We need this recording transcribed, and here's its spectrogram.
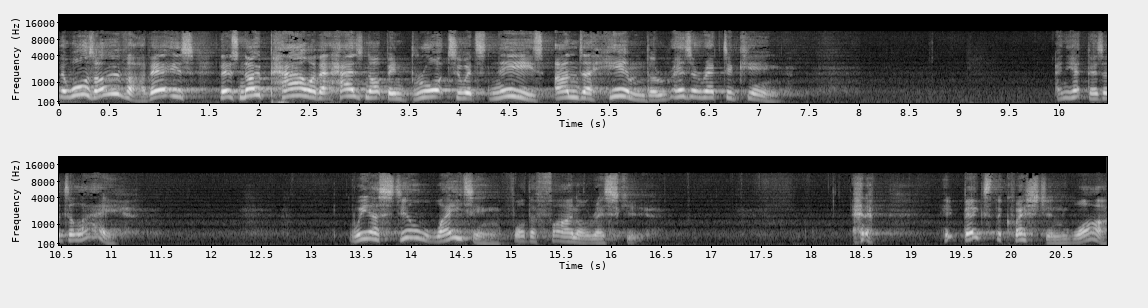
the war's over. There is, there's no power that has not been brought to its knees under him, the resurrected king. And yet there's a delay. We are still waiting for the final rescue. And it begs the question why?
